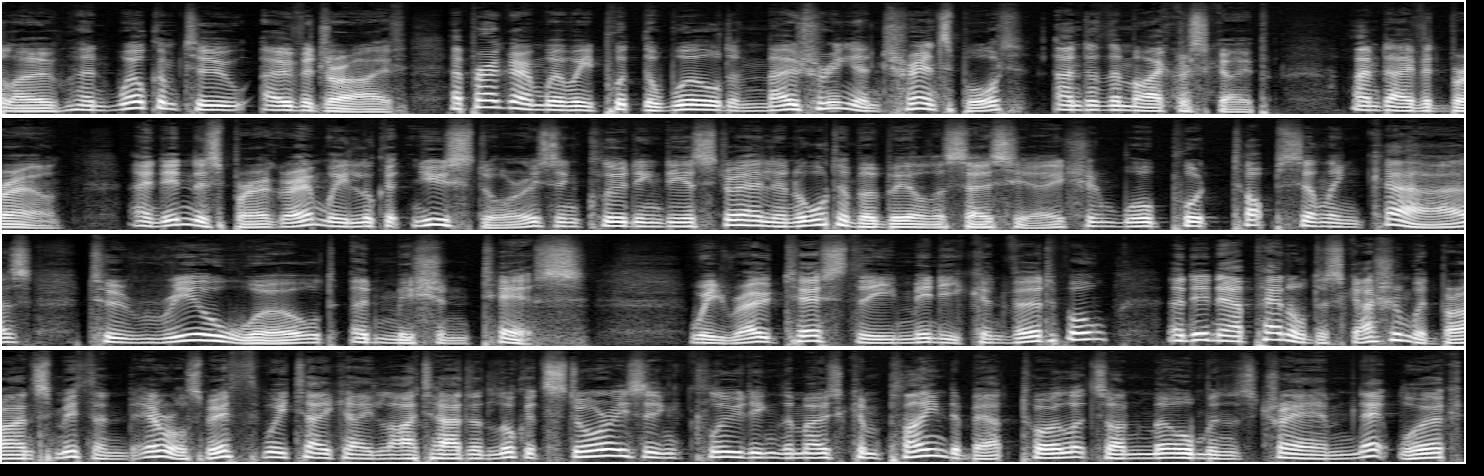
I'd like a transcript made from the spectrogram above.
Hello, and welcome to Overdrive, a program where we put the world of motoring and transport under the microscope. I'm David Brown, and in this program we look at news stories including the Australian Automobile Association will put top selling cars to real world emission tests. We road test the Mini convertible, and in our panel discussion with Brian Smith and Errol Smith, we take a light-hearted look at stories including the most complained about toilets on Melbourne's tram network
